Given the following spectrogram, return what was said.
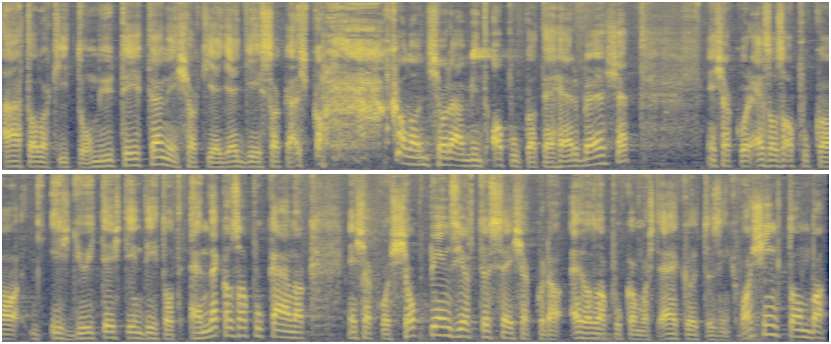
átalakító műtéten, és aki egy egyészakás kaland során, mint apuka teherbe esett, és akkor ez az apuka is gyűjtést indított ennek az apukának, és akkor sok pénz jött össze, és akkor a, ez az apuka most elköltözünk Washingtonba,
